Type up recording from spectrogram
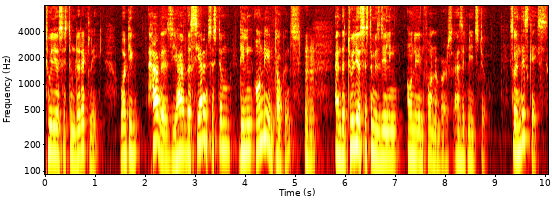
Twilio system directly, what you have is you have the CRM system dealing only in tokens, mm-hmm. and the Twilio system is dealing only in phone numbers as it needs to. So in this case,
